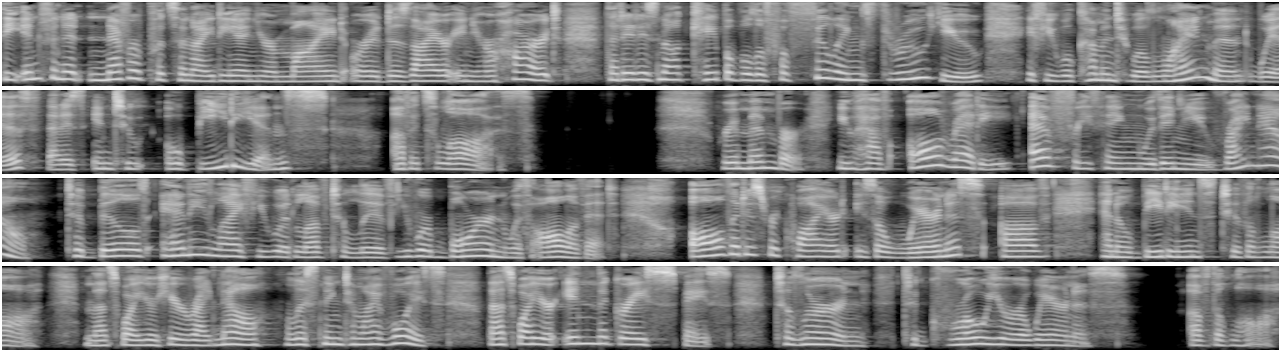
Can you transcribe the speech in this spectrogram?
The infinite never puts an idea in your mind or a desire in your heart that it is not capable of fulfilling through you if you will come into alignment with, that is, into obedience of its laws. Remember, you have already everything within you right now to build any life you would love to live. You were born with all of it. All that is required is awareness of and obedience to the law. And that's why you're here right now, listening to my voice. That's why you're in the grace space to learn, to grow your awareness of the law.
